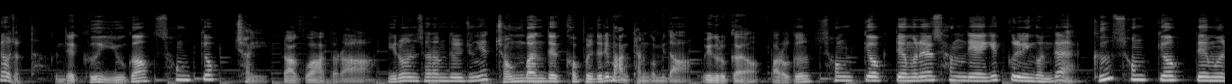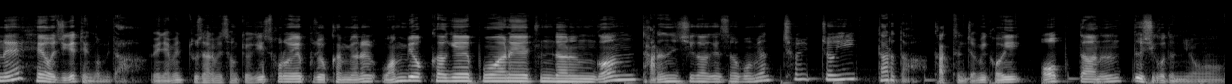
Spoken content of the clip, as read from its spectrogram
헤어졌다. 근데 그 이유가 성격 차이라고 하더라. 이런 사람들 중에 정반대 커플들이 많다는 겁니다. 왜 그럴까요? 바로 그 성격 때문에 상대에게 끌린 건데 그 성격 때문에 헤어지게 된 겁니다. 왜냐하면 두 사람의 성격이 서로의 부족한 면을 완벽하게 보완해 준다는 건 다른 시각에서 보면 철저히 다르다. 같은 점이 거의 없다는 뜻이거든요.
